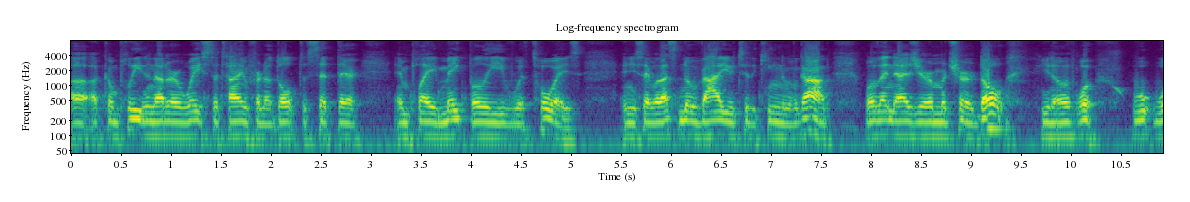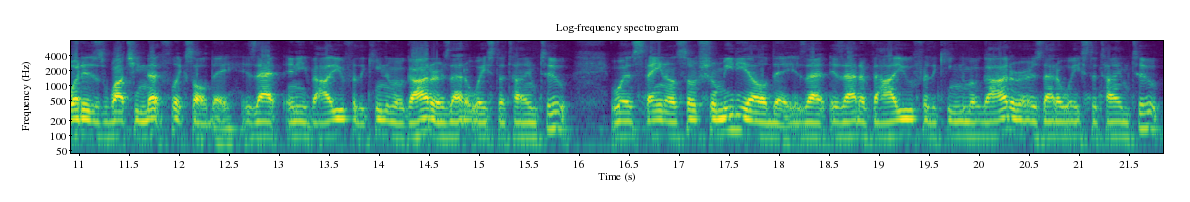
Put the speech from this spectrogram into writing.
a, a complete and utter waste of time for an adult to sit there and play make believe with toys and you say, well, that's no value to the kingdom of God. Well, then, as you're a mature adult, you know, what what is watching Netflix all day? Is that any value for the kingdom of God, or is that a waste of time too? Was staying on social media all day is that is that a value for the kingdom of God, or is that a waste of time too?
